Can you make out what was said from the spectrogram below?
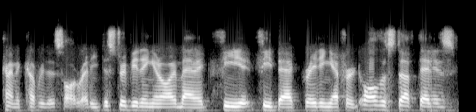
kind of covered this already, distributing an automatic fee feedback, grading effort, all the stuff that is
